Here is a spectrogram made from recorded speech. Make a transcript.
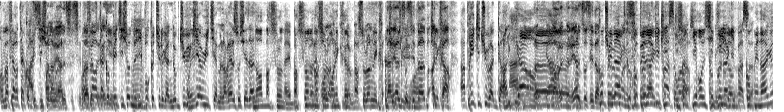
on va faire ta Ah, compétition. la Real Sociedad, on va faire ta gagné. compétition, Denis, Mm. pour que tu le gagnes. Donc, tu veux Oui. qui a huitième La Real Sociedad? Non, Barcelone. Allez, Barcelone, on les- Barcelone. on les crève. Donc, Barcelone, les crève. La Real Sociedad, en quart. Après, qui tu vas en quart En Ah, quart, euh, La Real Sociedad. Copenhague, Copenhague, il qui, passe, qui sortiront City, Copenhague. Copenhague.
